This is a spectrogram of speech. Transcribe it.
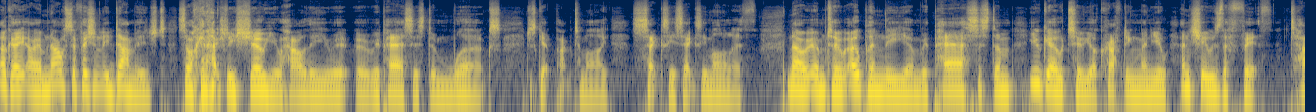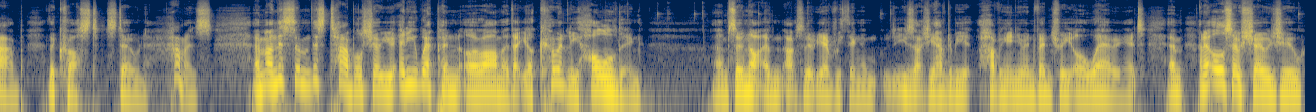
Okay, I am now sufficiently damaged so I can actually show you how the re uh, repair system works. Just get back to my sexy, sexy monolith. Now, um, to open the um, repair system, you go to your crafting menu and choose the fifth tab, the crossed stone hammers. Um, and this, um, this tab will show you any weapon or armour that you're currently holding. Um, so not um, absolutely everything. Um, you actually have to be having it in your inventory or wearing it. Um, and it also shows you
